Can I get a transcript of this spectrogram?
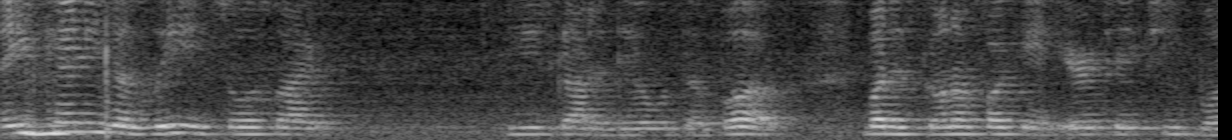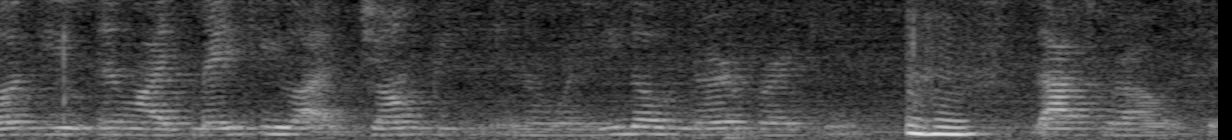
and you can't even leave. So it's like, you just gotta deal with the bugs. But it's gonna fucking irritate you, bug you, and like make you like jumpy in a way. You know, nerve wracking. Mhm. That's what I would say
